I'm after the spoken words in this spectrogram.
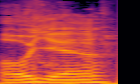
Oh yeah.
